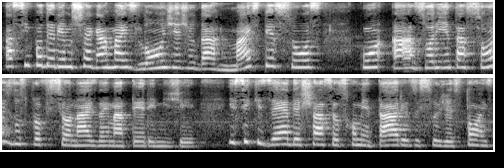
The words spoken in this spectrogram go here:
Assim poderemos chegar mais longe e ajudar mais pessoas com as orientações dos profissionais da Emater MG. E se quiser deixar seus comentários e sugestões,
